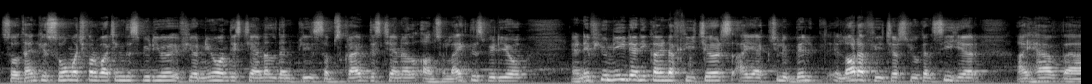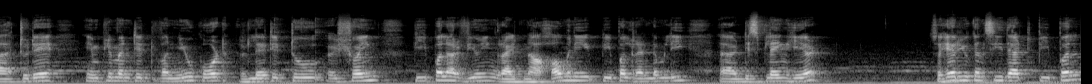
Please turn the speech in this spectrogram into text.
So thank you so much for watching this video. If you're new on this channel then please subscribe this channel. Also like this video. And if you need any kind of features I actually built a lot of features. You can see here I have uh, today implemented one new code related to uh, showing people are viewing right now. How many people randomly uh, displaying here so here you can see that people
